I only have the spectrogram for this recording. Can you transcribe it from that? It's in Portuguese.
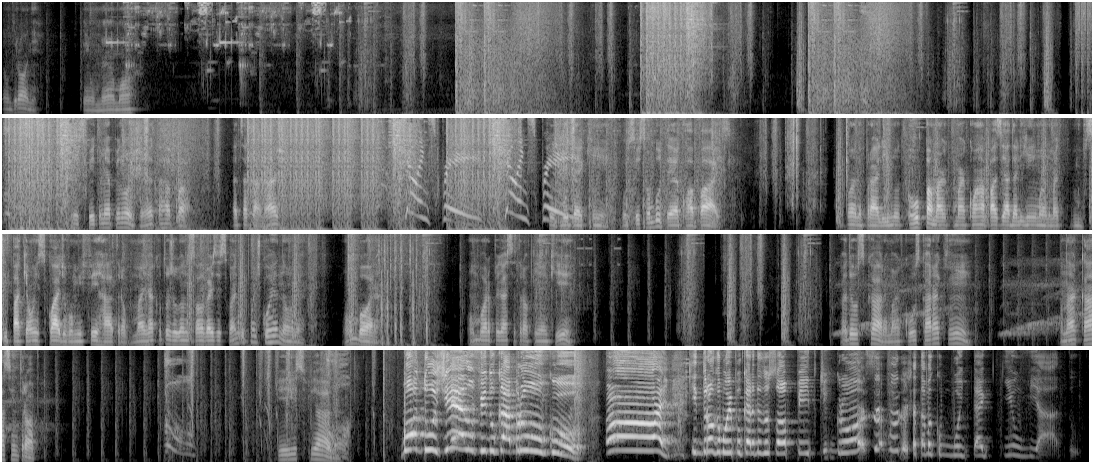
Tem um drone? Tem um mesmo, ó. Respeita minha penojenta, rapaz. Tá de sacanagem? Killing spree! Killing spree! botequinhos. Vocês são boteco, rapaz. Mano, pra ali no. Opa, mar... marcou uma rapaziada ali, hein, mano. Mas se pá que é um squad, eu vou me ferrar, tropa. Mas já que eu tô jogando solo versus squad, não tem pra onde correr, não, né? Vambora. Vambora pegar essa tropinha aqui. Cadê os caras? Marcou os caras aqui, hein? Tô na caça, hein, tropa. Que isso, fiado? Bota o gelo, filho do cabrunco! Que droga, morri pro cara dando só peito de grossa, mano. Eu já tava com muita kill, viado.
